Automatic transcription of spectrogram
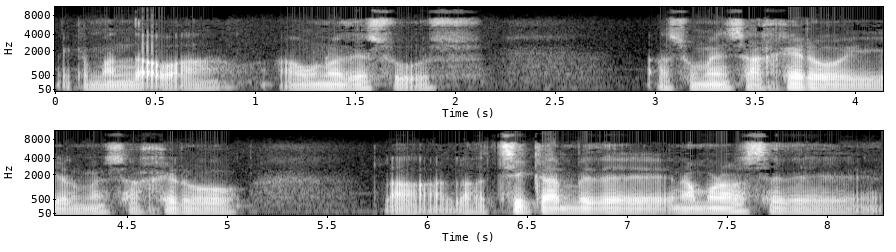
de mandaba a uno de sus a su mensajero y el mensajero la, la chica en vez de enamorarse de,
